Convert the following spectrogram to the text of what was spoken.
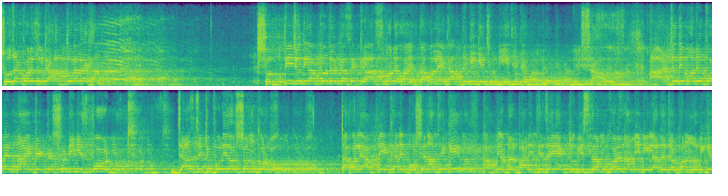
সোজা করে দুটা হাত তুলে দেখান। সত্যি যদি আপনাদের কাছে ক্লাস মনে হয় তাহলে এখান থেকে কিছু নিয়ে যেতে পারবে। ইনশাআল্লাহ। আর যদি মনে করেন না এটা একটা শুটিং স্পট জাস্ট একটু পরিদর্শন করব তাহলে আপনি এখানে বসে না থেকে আপনি আপনার বাড়িতে যাই একটু বিশ্রাম করেন। আমি মিলাদে যখন নবীকে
